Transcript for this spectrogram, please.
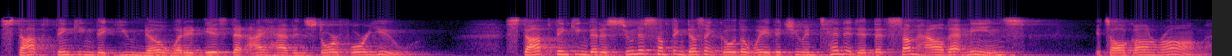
Stop thinking that you know what it is that I have in store for you. Stop thinking that as soon as something doesn't go the way that you intended it, that somehow that means it's all gone wrong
